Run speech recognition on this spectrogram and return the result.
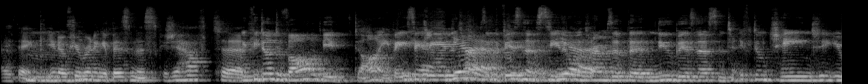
I think you know if you're running a business because you have to. If you don't evolve, you die. Basically, in Yeah. terms of the business, you know, Yeah. in terms of the new business, and if you don't change, you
